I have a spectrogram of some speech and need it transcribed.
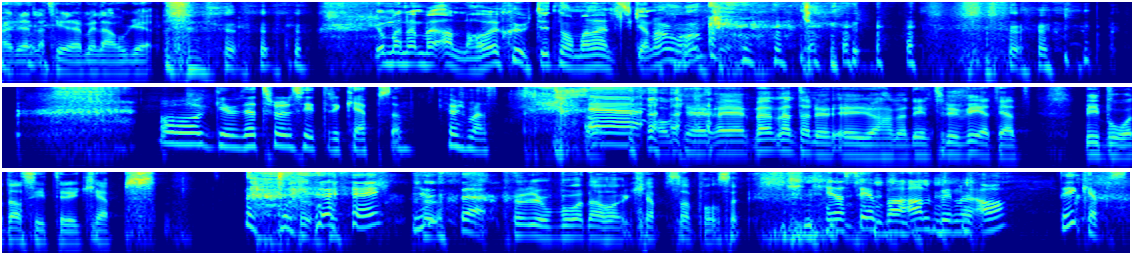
jag relaterar med Lauge. Ja, men alla har väl skjutit någon man älskar någon gång? Åh gud, jag tror det sitter i kepsen. Hur som helst. Eh, Okej, eh, vä- vänta nu eh, Johanna, det inte du vet är att vi båda sitter i keps. just det. Jo, båda har kepsar på sig. Jag ser bara Albin och ja, det är keps.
